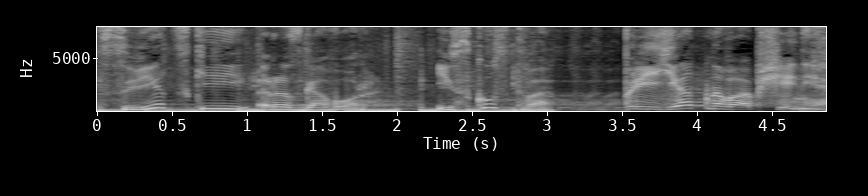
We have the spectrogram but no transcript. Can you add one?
Светский разговор. Искусство приятного общения.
